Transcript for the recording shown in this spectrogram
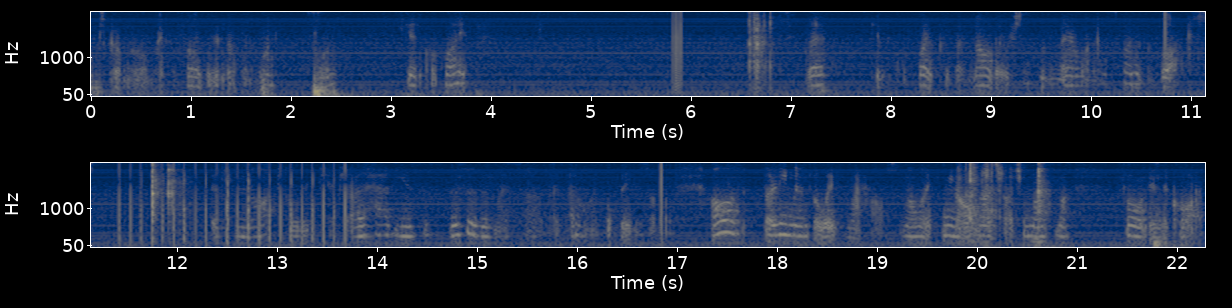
let's grab my little microfiber, not that one. One. Get a quick light. There. Give it because I know there was something there when I started the box. It's not a link catcher. I have used this. This isn't my style, guys. I don't like this up. I was 30 minutes away from my house, and I'm like, no, I'm not scratching my, my phone in the car.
